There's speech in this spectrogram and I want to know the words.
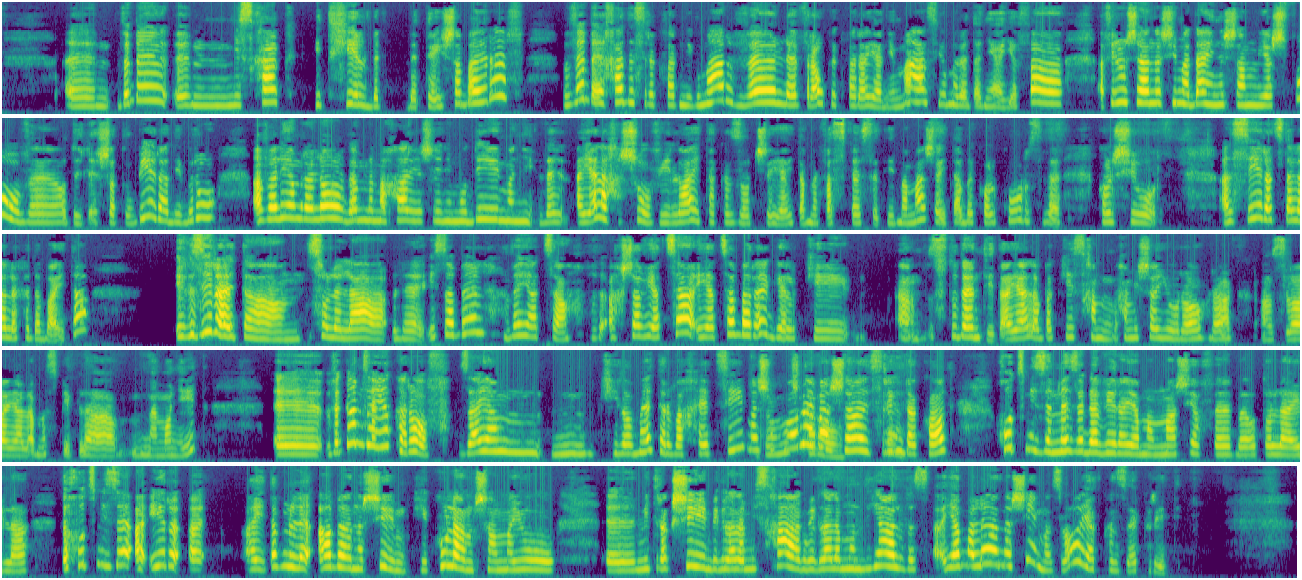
ובמשחק התחיל בתשע בערב, וב-11 כבר נגמר, ולפראוקה כבר היה נמאס, היא אומרת, אני עייפה, אפילו שאנשים עדיין שם ישבו ועוד שתו בירה, דיברו, אבל היא אמרה, לא, גם למחר יש לי לימודים, אני... והיה לה חשוב, היא לא הייתה כזאת שהיא הייתה מפספסת, היא ממש הייתה בכל קורס וכל שיעור. אז היא רצתה ללכת הביתה, החזירה את הסוללה לאיזבל ויצאה. עכשיו יצאה, היא יצאה ברגל כי סטודנטית, היה לה בכיס חמישה יורו רק, אז לא היה לה מספיק למונית. אה, וגם זה היה קרוב, זה היה קילומטר וחצי, משהו כמו רבע שעה, עשרים כן. דקות. חוץ מזה מזג האוויר היה ממש יפה באותו לילה, וחוץ מזה העיר אה, הייתה מלאה באנשים, כי כולם שם היו אה, מתרגשים בגלל המשחק, בגלל המונדיאל, והיה מלא אנשים, אז לא היה כזה קריטי.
